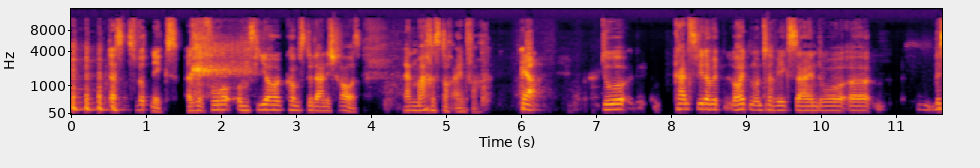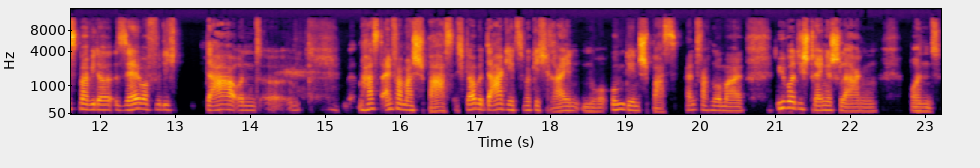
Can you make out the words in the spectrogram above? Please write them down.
das wird nix. Also vor um vier kommst du da nicht raus. Dann mach es doch einfach. Ja. Du kannst wieder mit Leuten unterwegs sein, du äh, bist mal wieder selber für dich da und äh, hast einfach mal Spaß. Ich glaube, da geht's wirklich rein nur um den Spaß. Einfach nur mal über die Stränge schlagen und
